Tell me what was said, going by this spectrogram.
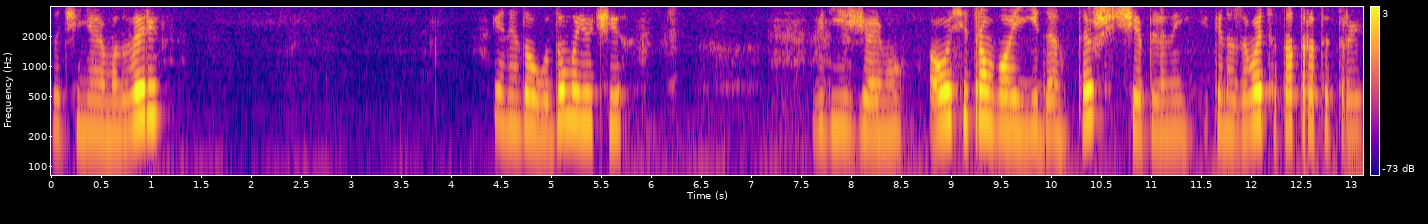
зачиняємо двері. І недовго думаючи, від'їжджаємо. А ось і трамвай їде, теж щеплений, який називається Татра Т3.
